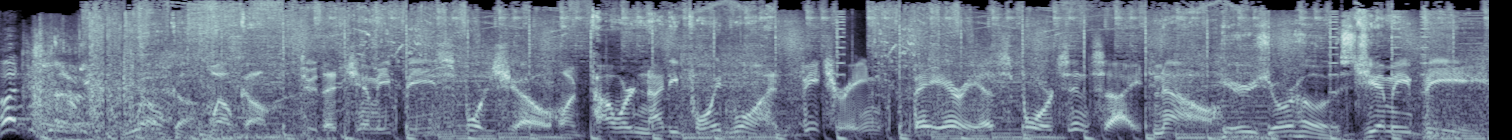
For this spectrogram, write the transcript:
Welcome, welcome to the Jimmy B Sports Show on Power 90.1, featuring Bay Area sports insight. Now, here's your host, Jimmy B.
